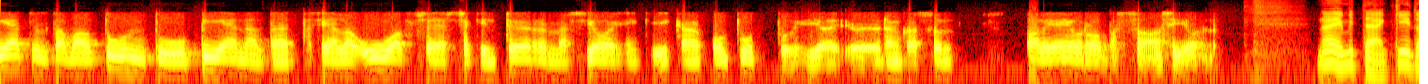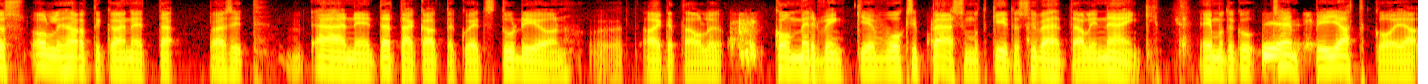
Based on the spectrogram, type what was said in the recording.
tietyllä tavalla tuntuu pieneltä, että siellä UFCssäkin törmäs joihinkin ikään kuin tuttuihin, joiden kanssa on paljon Euroopassa asioina. No ei mitään. Kiitos Olli Hartikainen, että pääsit ääneen tätä kautta, kun et studioon aikataulu kommervenkkien vuoksi päässyt, mutta kiitos, hyvä, että oli näinkin. Ei muuta kuin tsemppiä jatkoa ja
